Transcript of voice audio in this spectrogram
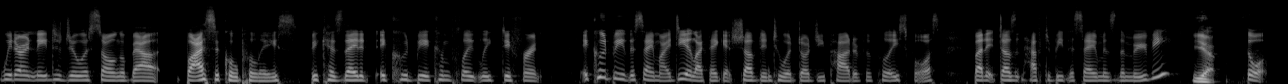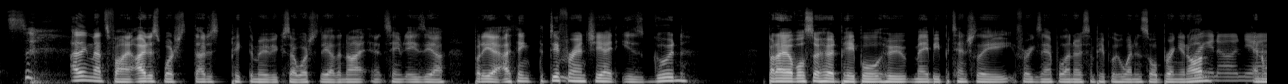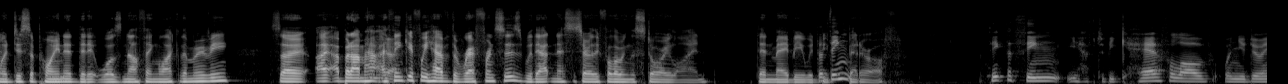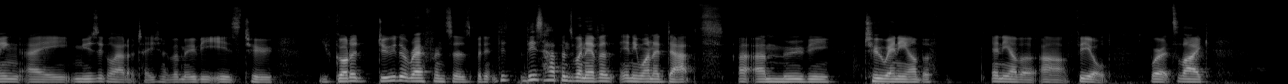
we don't need to do a song about bicycle police because they it could be a completely different it could be the same idea like they get shoved into a dodgy part of the police force but it doesn't have to be the same as the movie Yeah. Thoughts I think that's fine. I just watched. I just picked the movie because I watched it the other night and it seemed easier. But yeah, I think the hmm. differentiate is good. But I have also heard people who maybe potentially, for example, I know some people who went and saw Bring It On, Bring it on yeah and were disappointed that it was nothing like the movie. So I, I- but I'm, ha- I think if we have the references without necessarily following the storyline, then maybe we'd The be thing- better off. I think the thing you have to be careful of when you're doing a musical adaptation of a movie is to you've got to do the references, but it, this, this happens whenever anyone adapts a, a movie to any other any other uh, field, where it's like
